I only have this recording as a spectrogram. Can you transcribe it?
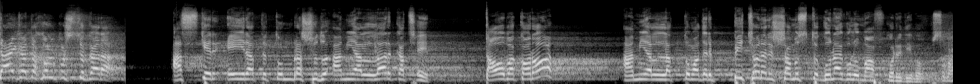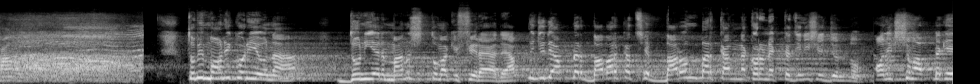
জায়গা দখল করছ কারা? আজকের এই রাতে তোমরা শুধু আমি আল্লাহর কাছে তাও বা করো, আমি আল্লাহ তোমাদের পেছনের সমস্ত গুণাগুলো মাফ করে দিব। তুমি মনে করিও না, দুনিয়ার মানুষ তোমাকে ফেরায়া দেয়। আপনি যদি আপনার বাবার কাছে বারংবার কান্না করেন একটা জিনিসের জন্য, অনেক সময় আপনাকে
